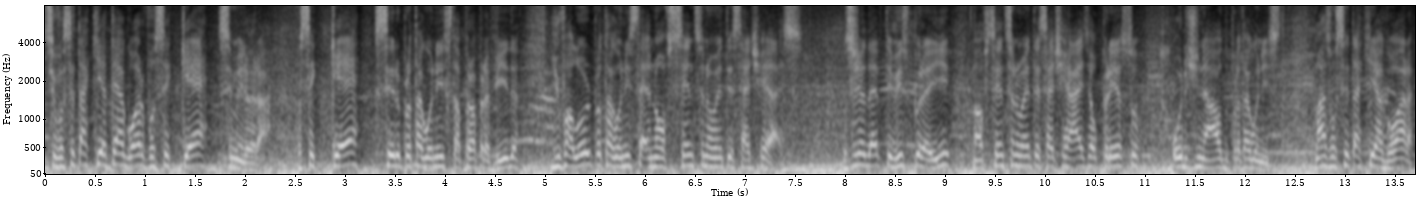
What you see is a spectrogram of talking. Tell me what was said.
Se você está aqui até agora, você quer se melhorar. Você quer ser o protagonista da própria vida e o valor do protagonista é 997 reais. Você já deve ter visto por aí, 997 reais é o preço original do protagonista. Mas você está aqui agora,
